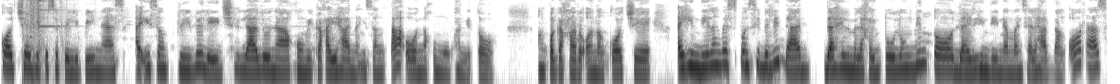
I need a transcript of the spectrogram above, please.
kotse dito sa Pilipinas ay isang privilege lalo na kung may kakayahan ng isang tao na kumuha nito. Ang pagkakaroon ng kotse ay hindi lang responsibilidad dahil malaking tulong din to dahil hindi naman sa lahat ng oras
